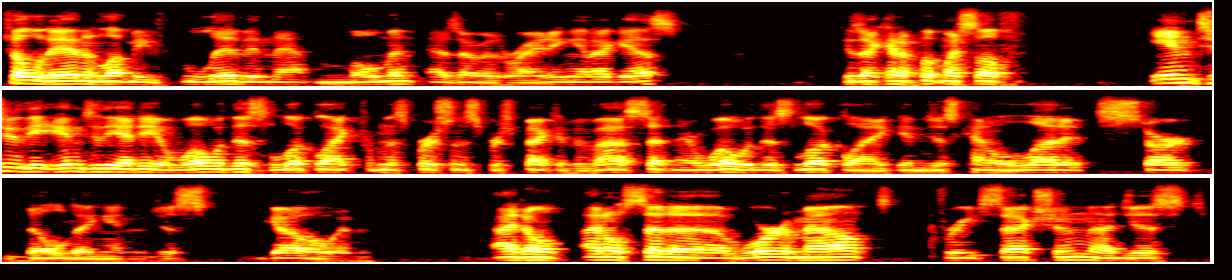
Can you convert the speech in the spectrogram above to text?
fill it in and let me live in that moment as I was writing it, I guess. Because I kind of put myself into the into the idea, what would this look like from this person's perspective? If I was sitting there, what would this look like? And just kind of let it start building and just go. And I don't I don't set a word amount for each section. I just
